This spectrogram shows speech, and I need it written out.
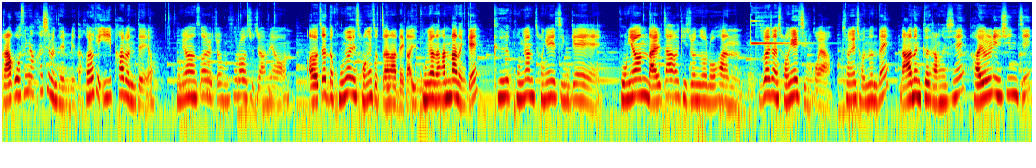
라고 생각하시면 됩니다. 그렇게 이입하면 돼요. 공연 썰을 좀 풀어주자면 어, 어쨌든 공연이 정해졌잖아 내가 이 공연을 한다는 게 그 공연 정해진 게 공연 날짜 기준으로 한 두 달 전에 정해진 거야. 정해졌는데 나는 그 당시에 바이올린 신지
